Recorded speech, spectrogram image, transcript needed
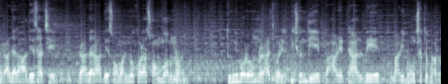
রাজার আদেশ আছে। রাজার আদেশ অমান্য করা সম্ভব নয়। তুমি বরং রাজবাড়ির পিছন দিয়ে পাহাড়ের ঢাল বেয়ে বাড়ি পৌঁছাতে পারো।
